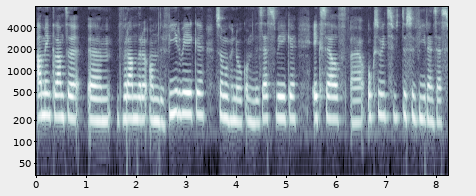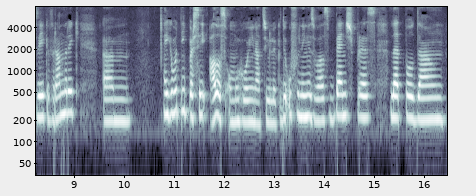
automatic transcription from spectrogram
al mijn klanten um, veranderen om de vier weken, sommigen ook om de zes weken. Ik zelf uh, ook zoiets tussen vier en zes weken verander ik. Um, en je moet niet per se alles omgooien natuurlijk. De oefeningen zoals bench press, lat pull down,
